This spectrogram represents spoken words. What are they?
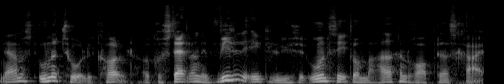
Nærmest unaturligt koldt, og krystallerne ville ikke lyse, uanset hvor meget han råbte og skreg.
